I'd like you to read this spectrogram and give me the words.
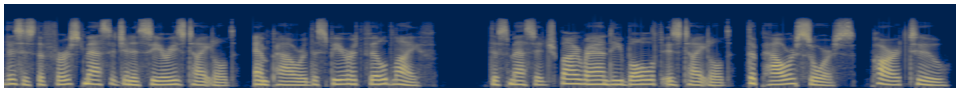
This is the first message in a series titled Empower the Spirit Filled Life. This message by Randy Boldt is titled The Power Source, Part 2.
